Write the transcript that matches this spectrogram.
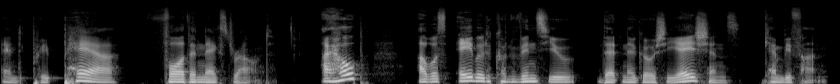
and prepare for the next round. I hope I was able to convince you that negotiations can be fun.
